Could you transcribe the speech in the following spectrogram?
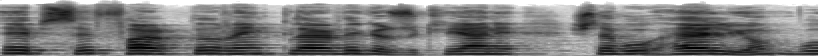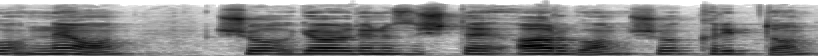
hepsi farklı renklerde gözüküyor. Yani işte bu helyum, bu neon, şu gördüğünüz işte argon, şu kripton.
